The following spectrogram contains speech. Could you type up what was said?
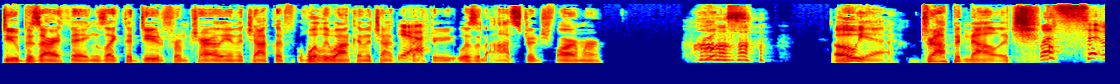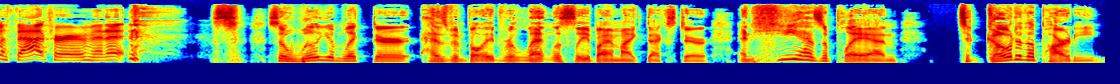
do bizarre things like the dude from Charlie and the Chocolate Willy Wonka and the Chocolate Yeah. Factory was an ostrich farmer. What? Oh yeah, dropping knowledge. Let's sit with that for a minute. So William Lichter has been bullied relentlessly by Mike Dexter, and he has a plan to go to the party,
